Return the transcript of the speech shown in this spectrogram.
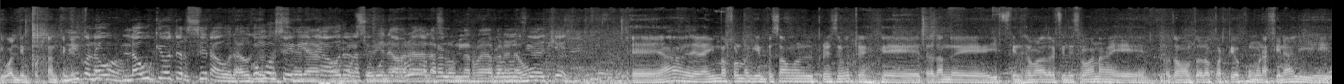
igual de importante que Nico, la U, la U quedó tercera ahora. La U quedó ¿Cómo se tercera, viene ahora ¿cómo la se viene segunda ahora rueda la para la, uni- segunda rueda para la para la U? Universidad de Chile? Eh, ah, de la misma forma que empezamos el primer semestre, eh, tratando de ir fin de semana tras fin de semana, eh, lo tomamos todos los partidos como una final y,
